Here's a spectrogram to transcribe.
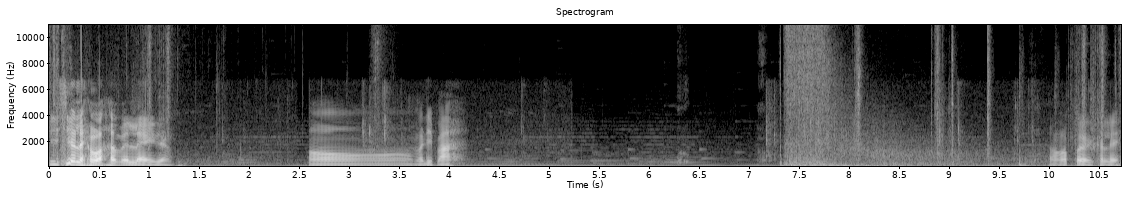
นี่ที่ออะไรวะทำไมแรงจัง อ๋อ มาดิมาเราก็เปิดกันเลย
